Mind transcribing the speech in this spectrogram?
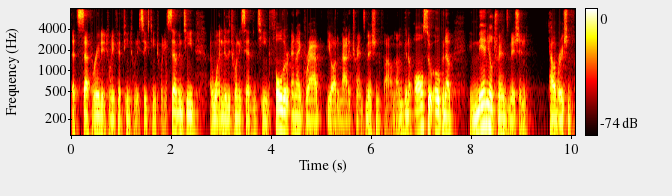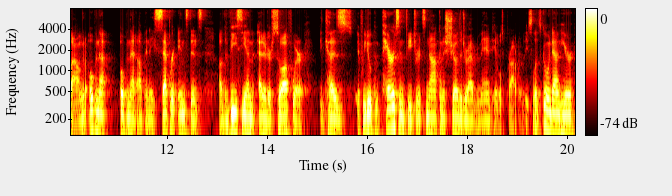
that's separated 2015, 2016, 2017. I went into the 2017 folder and I grabbed the automatic transmission file. Now I'm going to also open up a manual transmission calibration file. I'm going to open up open that up in a separate instance of the VCM editor software because if we do a comparison feature, it's not going to show the driver demand tables properly. So let's go down here.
